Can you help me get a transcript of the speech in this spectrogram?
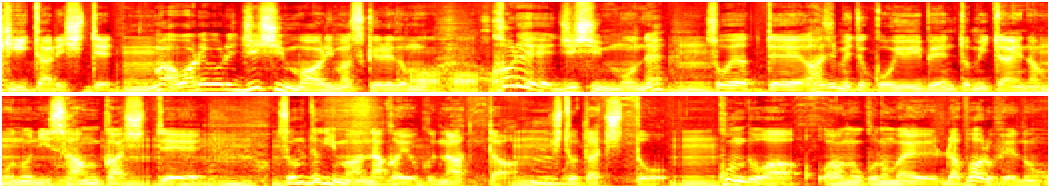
聞いたりして、まあ我々自身もありますけれども、彼自身もね、そうやって初めてこういうイベントみたいなものに参加して、その時まあ仲良くなった人たちと、今度はあのこの前ラパルフェの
